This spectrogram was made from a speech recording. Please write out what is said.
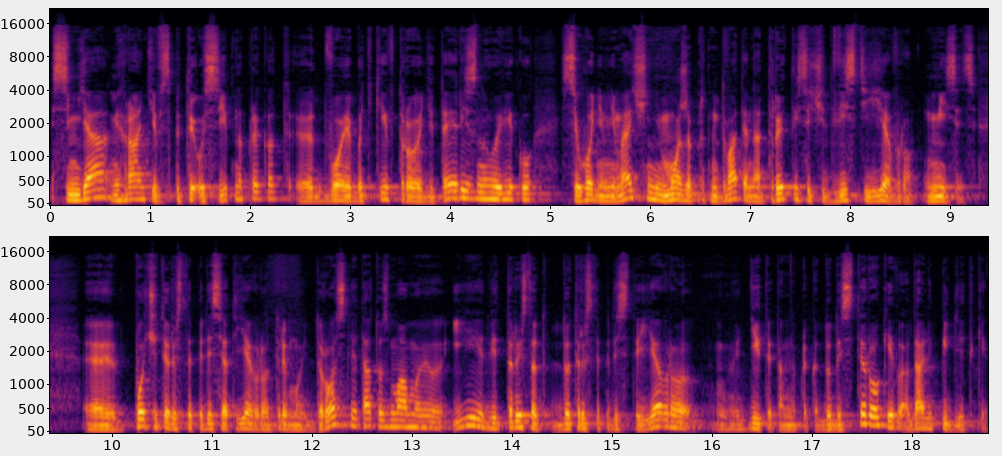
Сім'я мігрантів з п'яти осіб, наприклад, е, двоє батьків, троє дітей різного віку, сьогодні в Німеччині може претендувати на 3200 євро у місяць. Е, По 450 євро отримують дорослі тато з мамою, і від 300 до 350 євро діти, там, наприклад, до 10 років, а далі підлітки.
